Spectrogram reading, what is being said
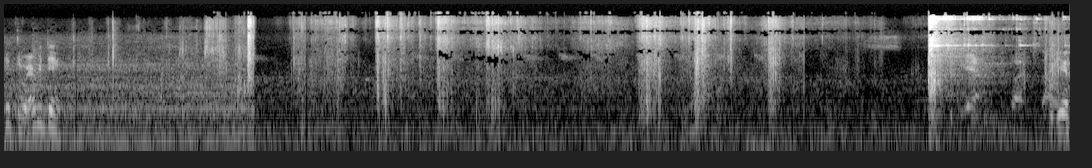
Get through everything. Uh, Thank.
